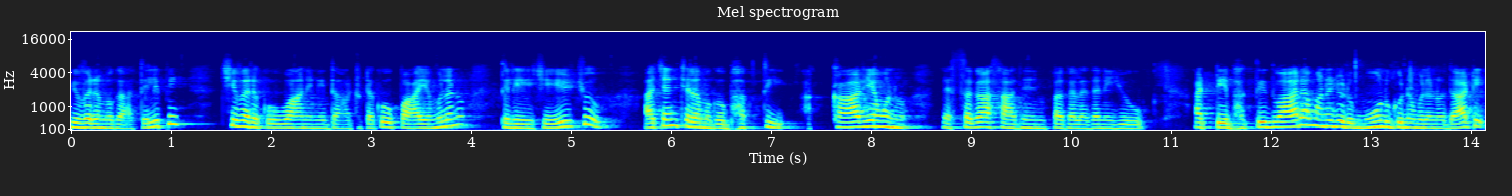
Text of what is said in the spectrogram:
వివరముగా తెలిపి చివరకు వానిని దాటుటకు ఉపాయములను తెలియచేయుచు అచంచలముగు భక్తి అకార్యమును లెస్సగా సాధింపగలదనియు. అట్టి భక్తి ద్వారా మనుజుడు మూడు గుణములను దాటి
